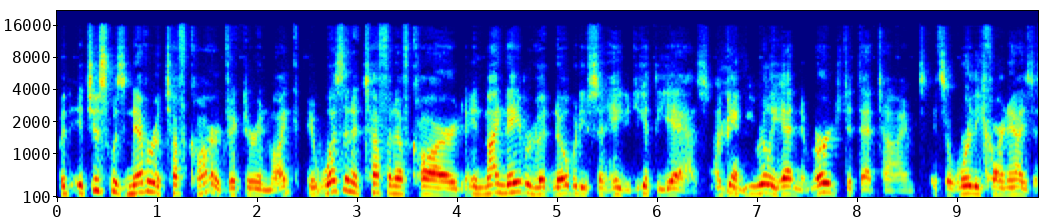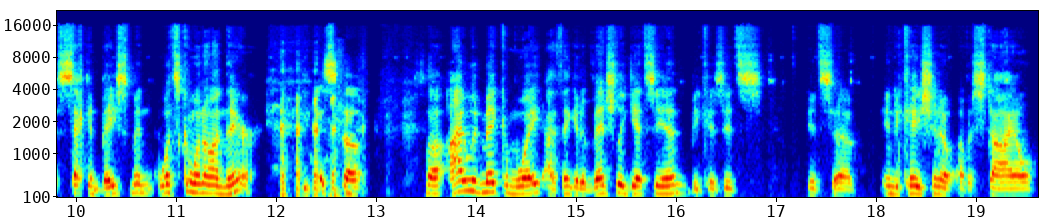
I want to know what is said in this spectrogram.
but it just was never a tough card, Victor and Mike. It wasn't a tough enough card. In my neighborhood, nobody said, Hey, did you get the Yaz? Again, he really hadn't emerged at that time. It's a worthy card now. He's a second baseman. What's going on there? so, so I would make him wait. I think it eventually gets in because it's, it's a indication of, of a style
